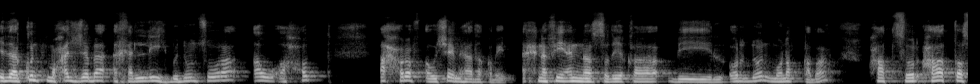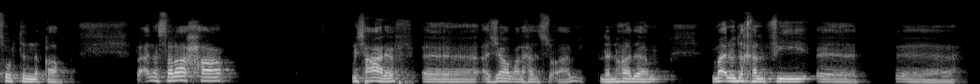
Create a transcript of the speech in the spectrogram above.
إذا كنت محجبة أخليه بدون صورة أو أحط أحرف أو شيء من هذا القبيل. إحنا في عندنا صديقة بالأردن منقبة حاط صور حاطة صورة النقاب. فأنا صراحة مش عارف آه، أجاوب على هذا السؤال لأنه هذا ما له دخل في آه، آه،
